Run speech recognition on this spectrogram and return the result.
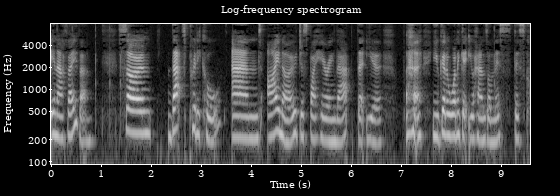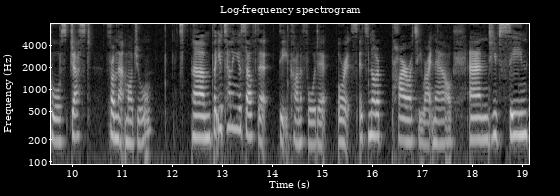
in our favor. So that's pretty cool. And I know just by hearing that that you're you're going to want to get your hands on this this course just from that module. Um, but you're telling yourself that that you can't afford it or it's it's not a priority right now and you've seen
